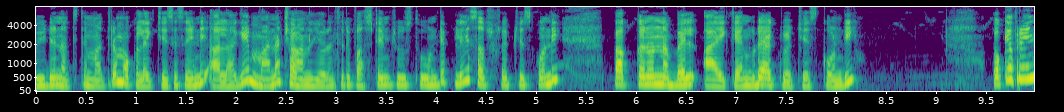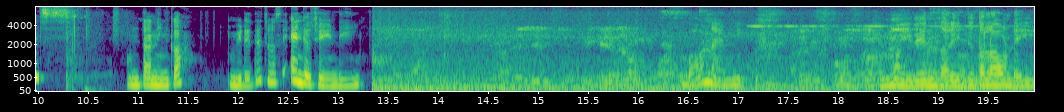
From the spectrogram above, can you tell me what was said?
వీడియో నచ్చితే మాత్రం ఒక లైక్ చేసేసేయండి. అలాగే మన ఛానల్ ఎవరైనా సరే ఫస్ట్ టైం చూస్తూ ఉంటే ప్లీజ్ సబ్స్క్రైబ్ చేసుకోండి. పక్కనున్న బెల్ ఐకాన్ కూడా యాక్టివేట్ చేసుకోండి. ఓకే ఫ్రెండ్స్ ఉంటాను ఇంకా. వీడియో అయితే చూసి ఎంజాయ్ చేయండి. బాగున్నాయి అన్నీ. అమ్మో ఇవేం సరే? ఇంతలా ఉండయి.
